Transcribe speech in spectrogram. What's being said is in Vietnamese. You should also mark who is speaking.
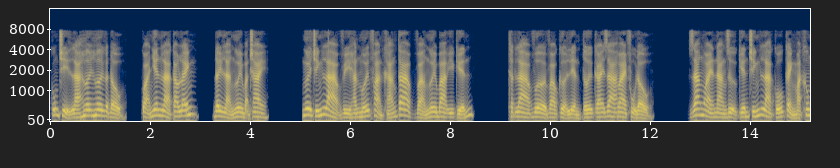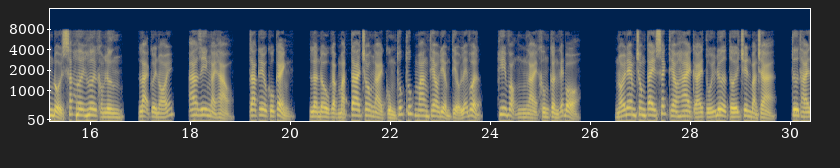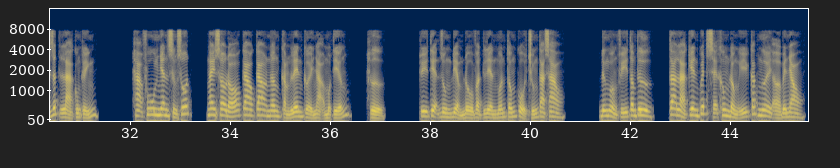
Speaker 1: Cũng chỉ là hơi hơi gật đầu, quả nhiên là cao lãnh, đây là ngươi bạn trai. Ngươi chính là vì hắn mới phản kháng ta và ngươi ba ý kiến. Thật là vừa vào cửa liền tới cái ra vai phủ đầu. Ra ngoài nàng dự kiến chính là cố cảnh mặt không đổi sắc hơi hơi không lưng, lại cười nói, a di ngài hảo, ta kêu cố cảnh, lần đầu gặp mặt ta cho ngài cùng thúc thúc mang theo điểm tiểu lễ vật, hy vọng ngài không cần ghét bỏ. Nói đem trong tay xách theo hai cái túi đưa tới trên bàn trà, tư thái rất là cung kính. Hạ phu nhân sửng sốt, ngay sau đó cao cao nâng cầm lên cười nhạo một tiếng, hừ. Tuy tiện dùng điểm đồ vật liền muốn tống cổ chúng ta sao? Đừng uổng phí tâm tư, ta là kiên quyết sẽ không đồng ý các ngươi ở bên nhau.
